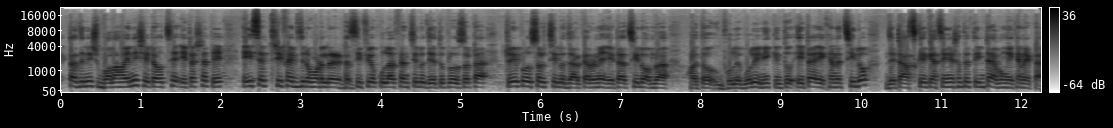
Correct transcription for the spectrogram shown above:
একটা জিনিস বলা হয়নি সেটা হচ্ছে এটার সাথে এই সেট থ্রি ফাইভ জিরো মডেলের একটা সিপিও কুলার ফ্যান ছিল যেহেতু প্রসেসরটা ট্রে প্রসেসর ছিল যার কারণে এটা ছিল আমরা হয়তো ভুলে বলিনি কিন্তু এটা এখানে ছিল যেটা আজকে ক্যাচিং এর সাথে তিনটা এবং এখানে একটা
